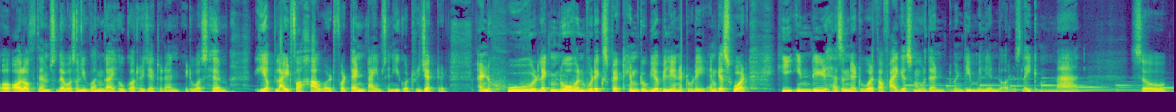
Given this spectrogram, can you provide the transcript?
uh, all of them. So there was only one guy who got rejected, and it was him. He applied for Harvard for 10 times, and he got rejected. And who would like no one would expect him to be a billionaire today? And guess what? He indeed has a net worth of I guess more than 20 million dollars. Like man, so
